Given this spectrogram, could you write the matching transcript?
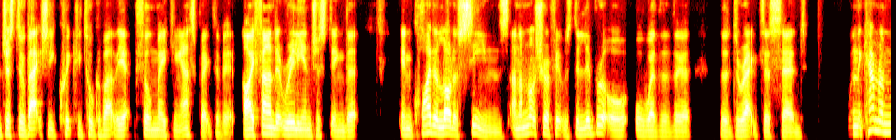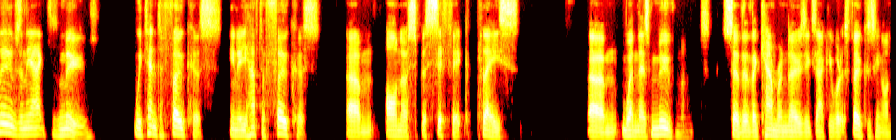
just to actually quickly talk about the filmmaking aspect of it i found it really interesting that in quite a lot of scenes and i'm not sure if it was deliberate or or whether the the director said when the camera moves and the actors move we tend to focus you know you have to focus um, on a specific place um, when there's movement so that the camera knows exactly what it's focusing on.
